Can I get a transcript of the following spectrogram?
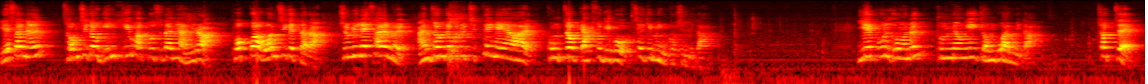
예산은 정치적 인기 확보 수단이 아니라 법과 원칙에 따라 주민의 삶을 안정적으로 지탱해야 할 공적 약속이고 책임인 것입니다. 이에 본 의원은 분명히 경고합니다. 첫째,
